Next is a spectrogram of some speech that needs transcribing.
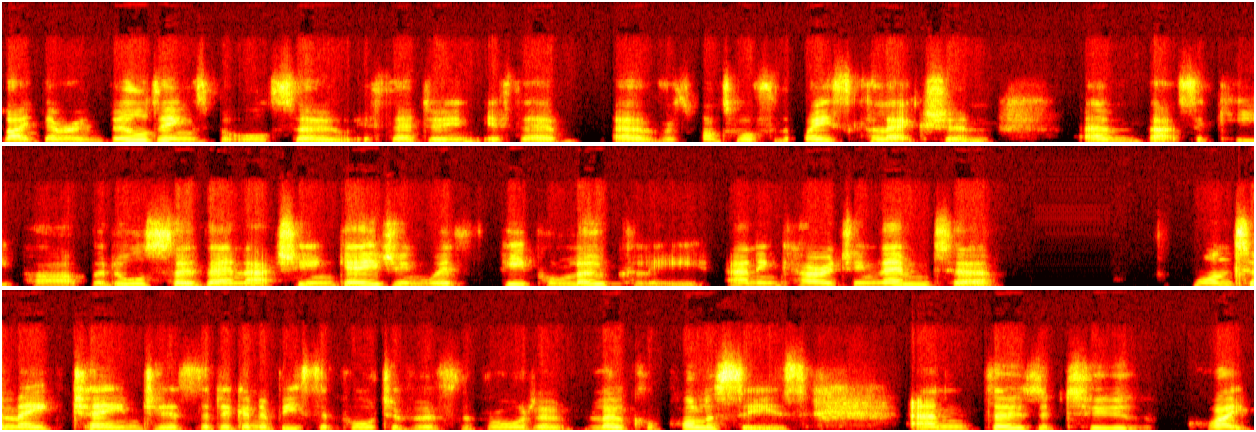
like their own buildings but also if they're doing if they're uh, responsible for the waste collection um, that's a key part. But also then actually engaging with people locally and encouraging them to want to make changes that are going to be supportive of the broader local policies. And those are two quite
